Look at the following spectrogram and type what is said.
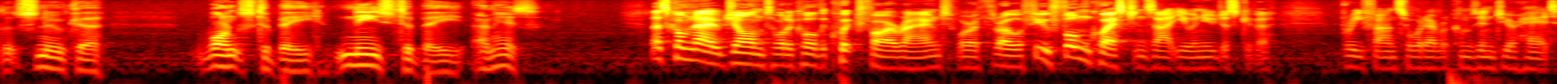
that snooker wants to be, needs to be, and is. Let's come now, John, to what I call the quickfire round, where I throw a few fun questions at you and you just give a brief answer, whatever comes into your head.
